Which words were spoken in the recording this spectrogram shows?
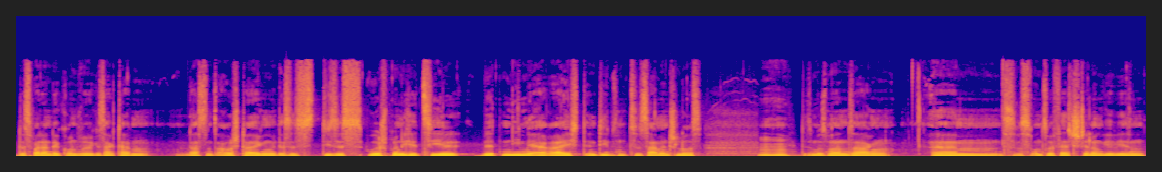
Das war dann der Grund, wo wir gesagt haben, lasst uns aussteigen. Das ist dieses ursprüngliche Ziel wird nie mehr erreicht in diesem Zusammenschluss. Mhm. Das muss man sagen. Ähm, das ist unsere Feststellung gewesen.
